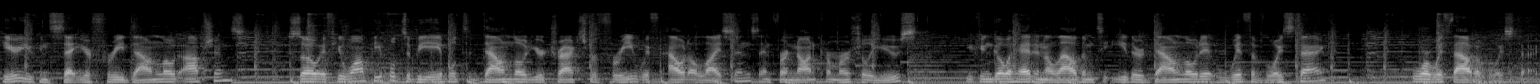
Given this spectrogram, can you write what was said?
Here you can set your free download options. So if you want people to be able to download your tracks for free without a license and for non-commercial use, you can go ahead and allow them to either download it with a voice tag or without a voice tag.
